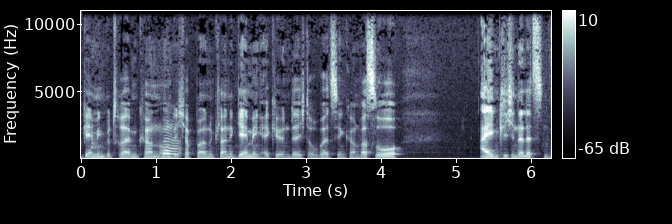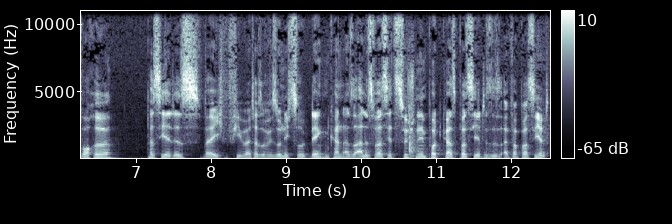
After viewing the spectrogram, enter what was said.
Gaming betreiben kann und Ja. ich habe mal eine kleine Gaming-Ecke, in der ich darüber erzählen kann, was so eigentlich in der letzten Woche passiert ist, weil ich viel weiter sowieso nicht zurückdenken kann. Also alles, was jetzt zwischen dem Podcast passiert ist, ist einfach passiert.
